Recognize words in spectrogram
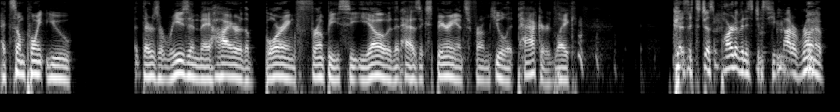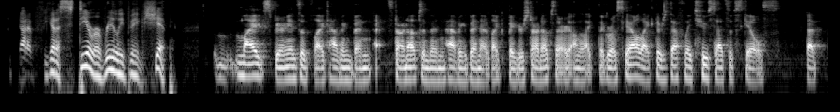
at some point you, there's a reason they hire the boring, frumpy CEO that has experience from Hewlett Packard. Like, because it's just part of it is just you got to run a, you got to, you got to steer a really big ship. My experience of like having been at startups and then having been at like bigger startups that are on like the growth scale, like there's definitely two sets of skills that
